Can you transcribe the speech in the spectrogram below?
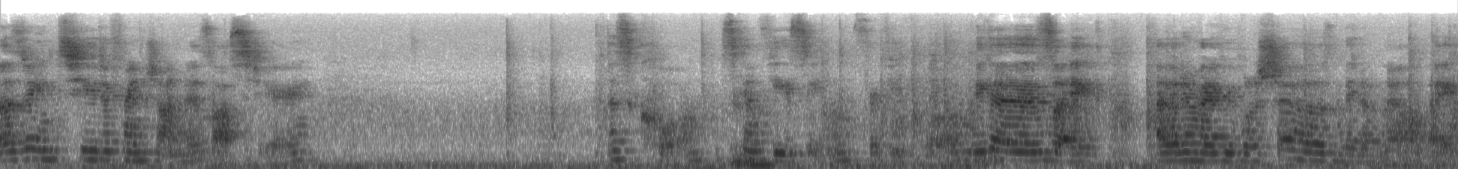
I was doing two different genres last year. It's cool. It's Yeah. confusing for people because like I would invite people to shows and they don't know like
